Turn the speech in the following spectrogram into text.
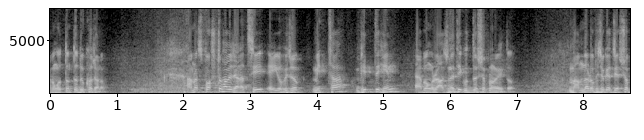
এবং অত্যন্ত দুঃখজনক। আমরা স্পষ্টভাবে জানাচ্ছি এই অভিযোগ মিথ্যা, ভিত্তিহীন এবং রাজনৈতিক উদ্দেশ্যে প্রণোদিত মামলার অভিযোগে যেসব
